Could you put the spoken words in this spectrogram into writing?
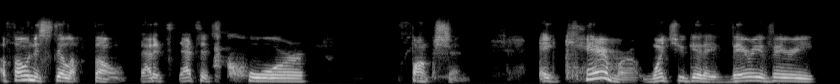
a phone is still a phone. That it's that's its core function. A camera, once you get a very, very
